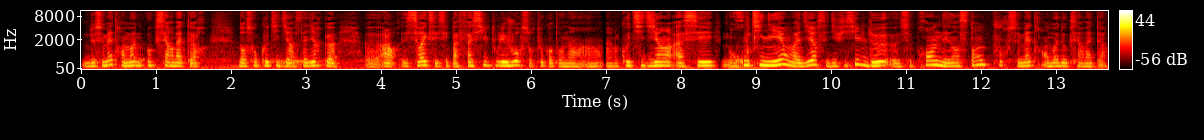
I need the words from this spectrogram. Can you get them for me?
de se mettre en mode observateur dans son quotidien. C'est-à-dire que, euh, c'est vrai que c'est pas facile tous les jours, surtout quand on a un, quotidien assez routinier, on va dire, c'est difficile de se prendre des instants pour se mettre en mode observateur.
